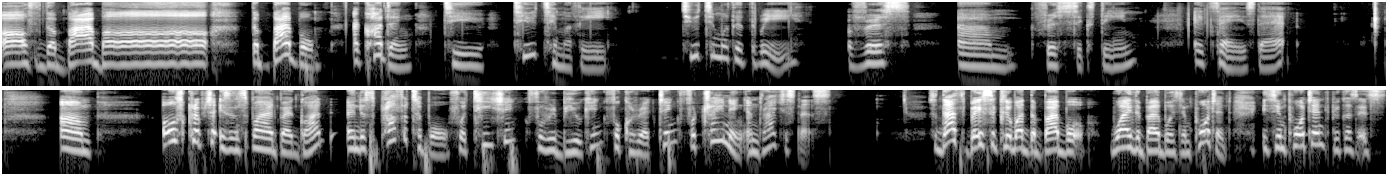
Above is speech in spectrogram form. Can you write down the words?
of the Bible. The Bible, according to 2 Timothy 2 Timothy 3 verse um verse 16 it says that um all scripture is inspired by God and is profitable for teaching, for rebuking, for correcting, for training and righteousness. So that's basically what the Bible why the Bible is important. It's important because it's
